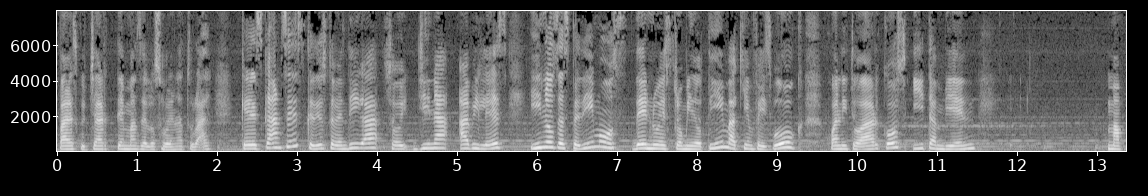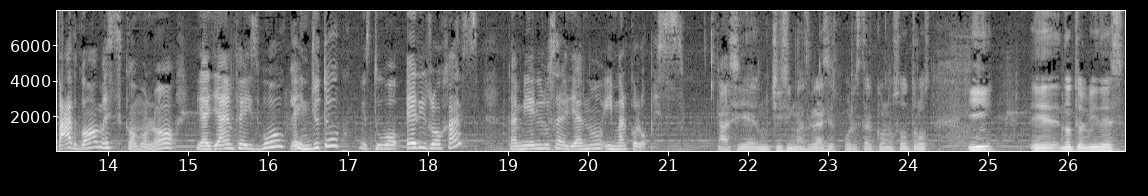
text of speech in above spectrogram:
para escuchar temas de lo sobrenatural. Que descanses, que Dios te bendiga. Soy Gina Áviles y nos despedimos de nuestro Mido Team aquí en Facebook, Juanito Arcos y también Mapad Gómez, como no, y allá en Facebook, en YouTube, estuvo Eri Rojas, también Luz Arellano y Marco López. Así es, muchísimas gracias por estar con nosotros y eh, no te olvides,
